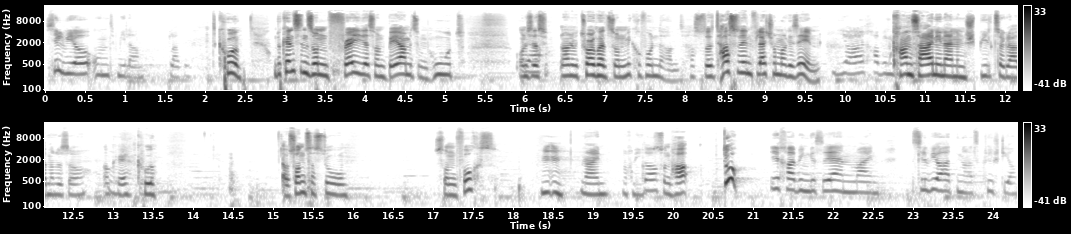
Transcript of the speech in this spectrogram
Silvio und Milan, glaube ich. Cool. Und du kennst den so einen Freddy, der ist so ein Bär mit so einem Hut. Und Ja. ist ein Animatronic mit so einem Mikrofon in der Hand. Hast du, hast du den vielleicht schon mal gesehen? Ja, ich habe ihn Kann sein in einem Spielzeugladen oder so. Okay, cool. Aber sonst hast du so einen Fuchs, Mhm. Nein, noch nie. Doch, so ein Haar. Du! ich habe ihn gesehen. Mein Silvio hat ihn als Plüschtier.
